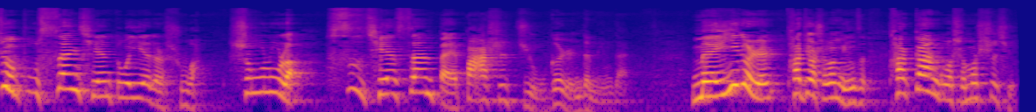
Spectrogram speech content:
这部三千多页的书啊，收录了四千三百八十九个人的名单，每一个人他叫什么名字，他干过什么事情，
